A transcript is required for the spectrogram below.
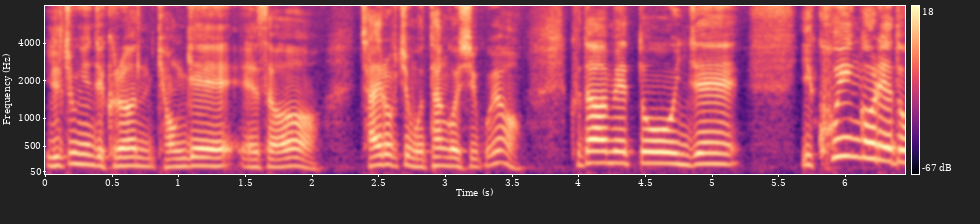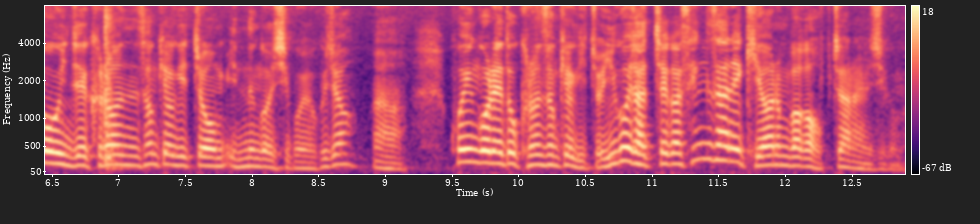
일종의 이제 그런 경계에서 자유롭지 못한 것이고요. 그 다음에 또 이제 이 코인 거래도 이제 그런 성격이 좀 있는 것이고요. 그죠? 어. 코인 거래도 그런 성격이 있죠. 이거 자체가 생산에 기여하는 바가 없잖아요, 지금은.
